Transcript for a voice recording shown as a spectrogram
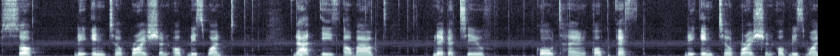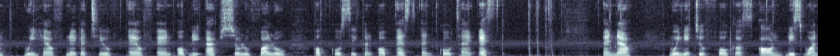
So the integration of this one that is about negative cotangent of s. The integration of this one, we have negative ln of the absolute value of cosecant of s and cotangent s. And now we need to focus on this one.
